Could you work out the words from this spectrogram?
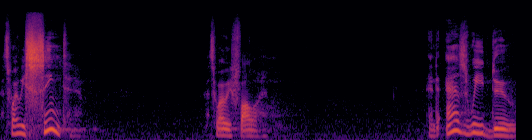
that's why we sing to him. That's why we follow him. And as we do,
